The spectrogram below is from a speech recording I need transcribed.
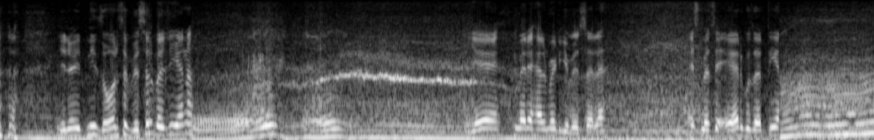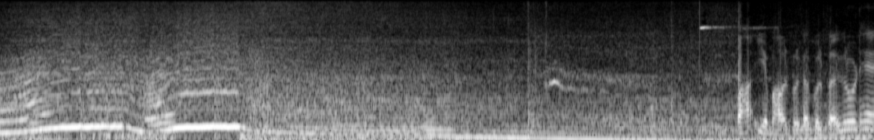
ये जो इतनी ज़ोर से विसल बजी है ना, ये मेरे हेलमेट की विसल है। इसमें से एयर गुजरती है। ये बहावलपुर का गुलबर्ग रोड है।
